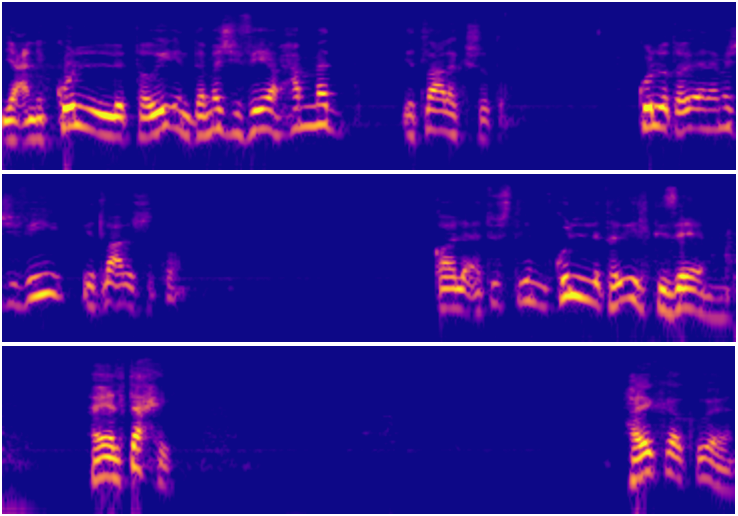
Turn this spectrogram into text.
يعني كل طريق أنت ماشي فيه يا محمد يطلع لك الشيطان. كل طريق أنا ماشي فيه يطلع لي الشيطان. قال أتسلم؟ كل طريق التزام. هيلتحي. هيقرا قران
